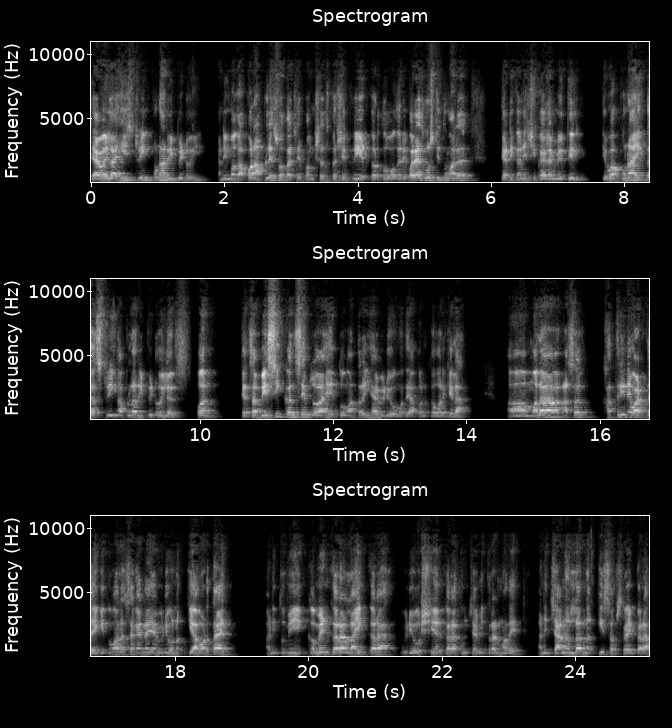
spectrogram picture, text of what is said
त्यावेळेला ही स्ट्रिंग पुन्हा रिपीट होईल. आणि मग आपण आपले स्वतःचे फंक्शन्स कसे क्रिएट करतो वगैरे बऱ्याच गोष्टी तुम्हाला त्या ठिकाणी शिकायला मिळतील. तेव्हा पुन्हा एकदा स्ट्रिंग आपला रिपीट होईलच. पण त्याचा बेसिक कन्सेप्ट जो आहे तो मात्र ह्या व्हिडिओमध्ये आपण कव्हर केला. मला असं खात्रीने वाटतंय की तुम्हाला सगळ्यांना या व्हिडिओ नक्की आवडतायत. आणि तुम्ही कमेंट करा लाईक करा व्हिडिओ शेअर करा तुमच्या मित्रांमध्ये. आणि चॅनलला नक्की सबस्क्राईब करा.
